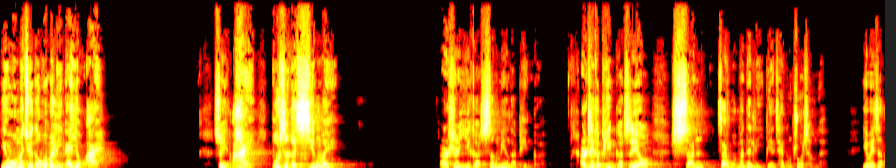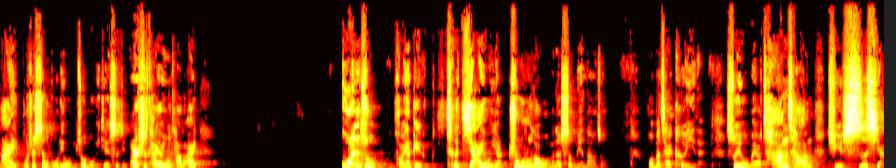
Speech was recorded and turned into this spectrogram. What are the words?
因为我们觉得我们里边有爱，所以爱不是个行为，而是一个生命的品格。而这个品格只有神在我们的里边才能做成的。因为这爱不是神鼓励我们做某一件事情，而是他要用他的爱灌注，好像给这个加油一样注入到我们的生命当中，我们才可以的。所以我们要常常去思想。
